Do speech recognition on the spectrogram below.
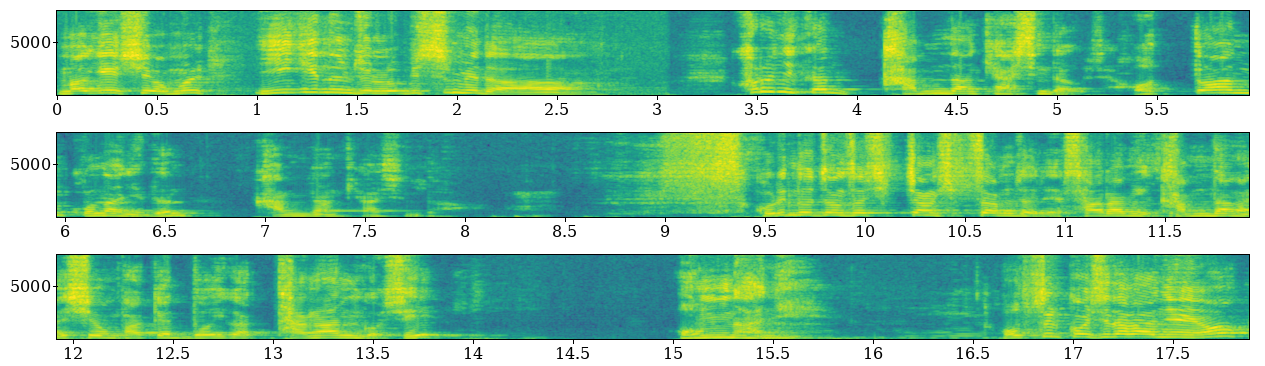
마귀의 시험을 이기는 줄로 믿습니다. 그러니까 감당케 하신다고 그러죠. 어떠한 고난이든 감당케 하신다. 고린도전서 10장 13절에 사람이 감당할 시험 밖에 너희가 당한 것이 없나니 없을 것이다가 아니에요.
